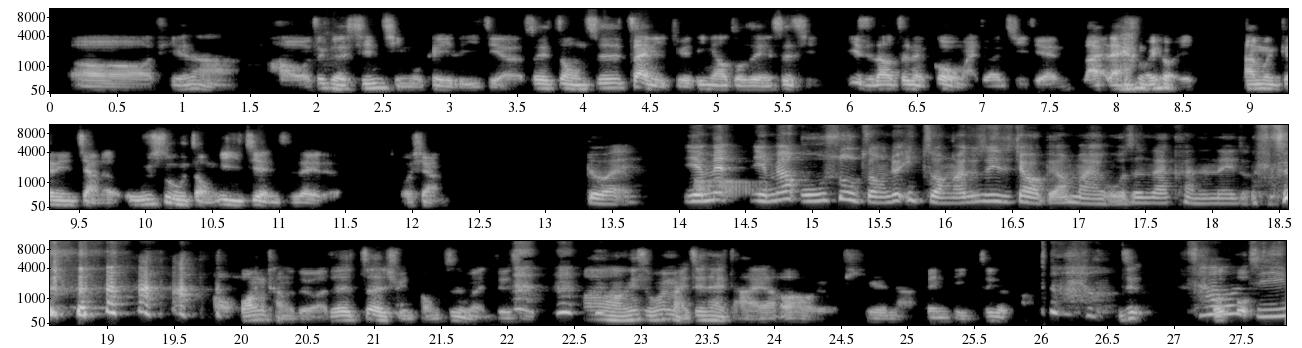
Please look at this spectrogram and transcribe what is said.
哦天哪，好，这个心情我可以理解了。所以总之，在你决定要做这件事情，一直到真的购买这段期间，来来回回，他们跟你讲了无数种意见之类的。我想，对，也没有、oh. 也没有无数种，就一种啊，就是一直叫我不要买我正在看的那种，好荒唐，对吧？这这群同志们就是啊、哦，你怎么会买这台台啊？哦，天哪，Fendi 这个，这个超级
